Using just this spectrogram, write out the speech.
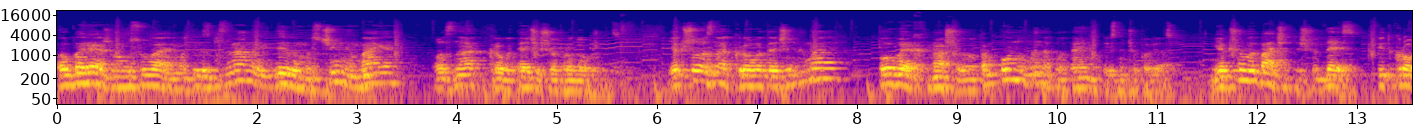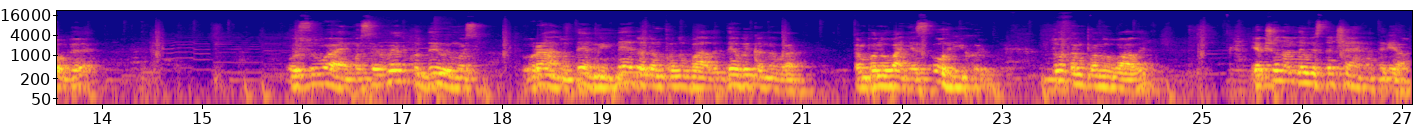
Обережно усуваємо тиск з рани і дивимося, чи немає ознак кровотечі, що продовжується. Якщо ознак кровотечі немає, поверх нашого тампону ми накладаємо тиснучу пов'язку. Якщо ви бачите, що десь підкровлює, усуваємо серветку, дивимось в рану, де ми не дотампонували, де виконали тампонування з огріхою, дотампонували. Якщо нам не вистачає матеріалу,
